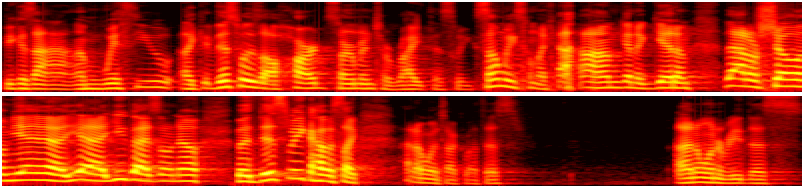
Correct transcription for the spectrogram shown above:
because I, am with you. Like, this was a hard sermon to write this week. Some weeks I'm like, I'm going to get them. That'll show them. Yeah, yeah, you guys don't know. But this week I was like, I don't want to talk about this. I don't want to read this.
